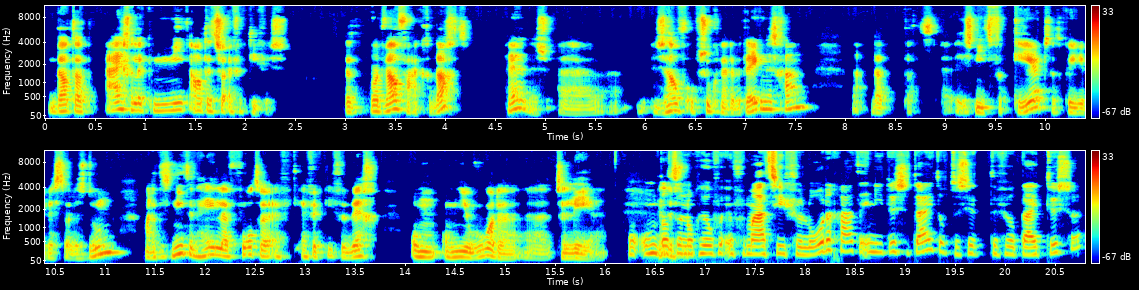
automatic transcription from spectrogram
dat dat eigenlijk niet altijd zo effectief is. Dat wordt wel vaak gedacht. Hè? Dus zelf op zoek naar de betekenis gaan. Nou, dat, dat is niet verkeerd, dat kun je best wel eens doen, maar het is niet een hele vlotte, effectieve weg om, om nieuwe woorden uh, te leren. Omdat dus, er nog heel veel informatie verloren gaat in die tussentijd, of er zit te veel tijd tussen?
